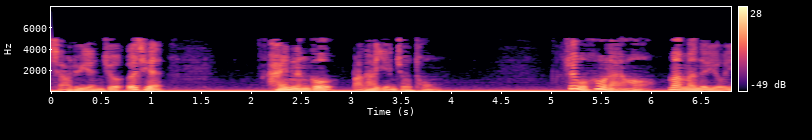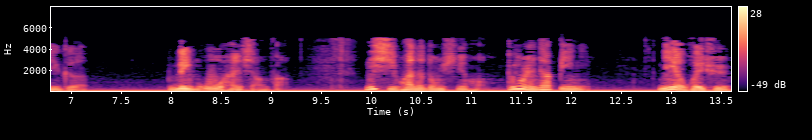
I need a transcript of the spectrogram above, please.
想要去研究，而且还能够把它研究通。所以我后来哈，慢慢的有一个领悟和想法：你喜欢的东西哈，不用人家逼你。你也会去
